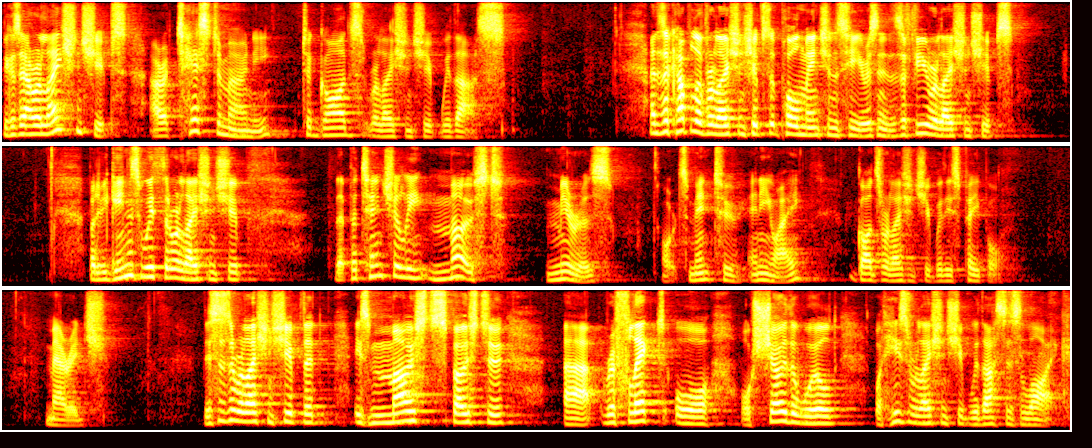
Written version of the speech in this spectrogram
Because our relationships are a testimony to God's relationship with us. And there's a couple of relationships that Paul mentions here, isn't it? There's a few relationships. But it begins with the relationship that potentially most mirrors, or it's meant to anyway, God's relationship with his people marriage. This is a relationship that is most supposed to uh, reflect or, or show the world what his relationship with us is like.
